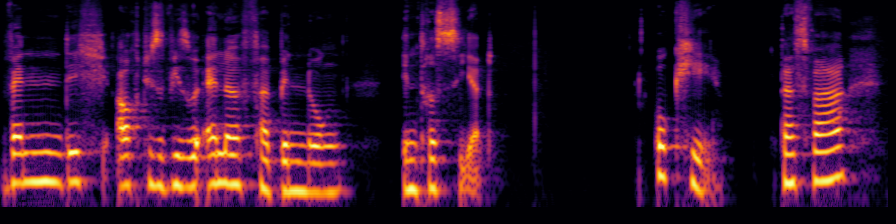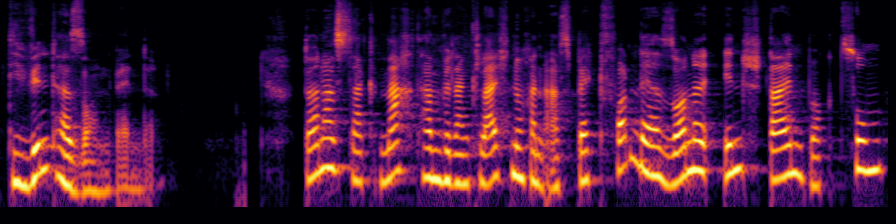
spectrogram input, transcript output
wenn dich auch diese visuelle Verbindung interessiert. Okay, das war die Wintersonnenwende. Donnerstagnacht haben wir dann gleich noch einen Aspekt von der Sonne in Steinbock zum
